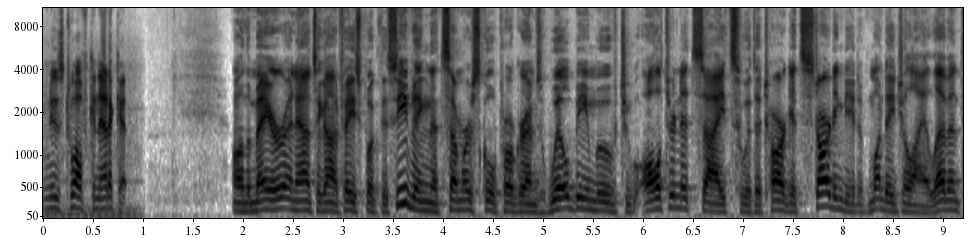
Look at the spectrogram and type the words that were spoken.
News 12 Connecticut. Well, the mayor announcing on Facebook this evening that summer school programs will be moved to alternate sites with a target starting date of Monday, July 11th.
